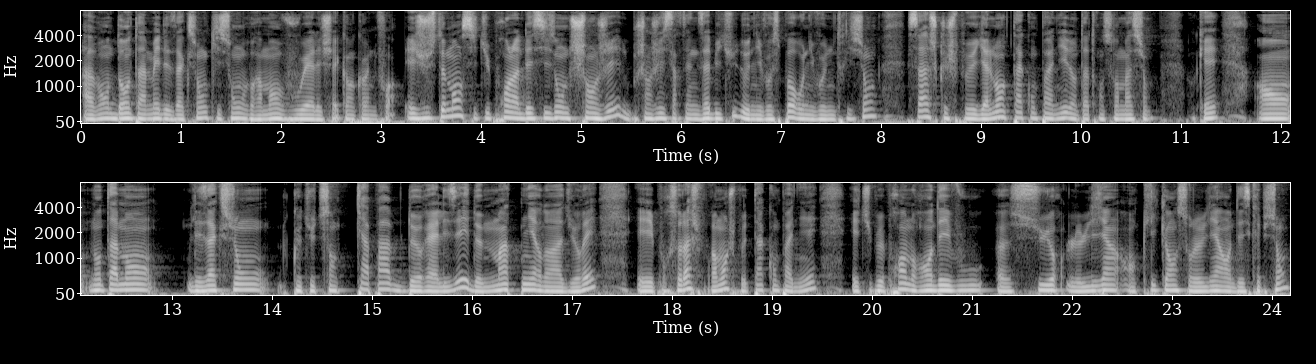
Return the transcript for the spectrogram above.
avant d'entamer des actions qui sont vraiment vouées à l'échec encore une fois. Et justement, si tu prends la décision de changer, de changer certaines habitudes au niveau sport, au niveau nutrition, sache que je peux également t'accompagner dans ta transformation. Ok? En notamment les actions que tu te sens capable de réaliser et de maintenir dans la durée. Et pour cela, je, vraiment, je peux t'accompagner et tu peux prendre rendez-vous euh, sur le lien en cliquant sur le lien en description,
